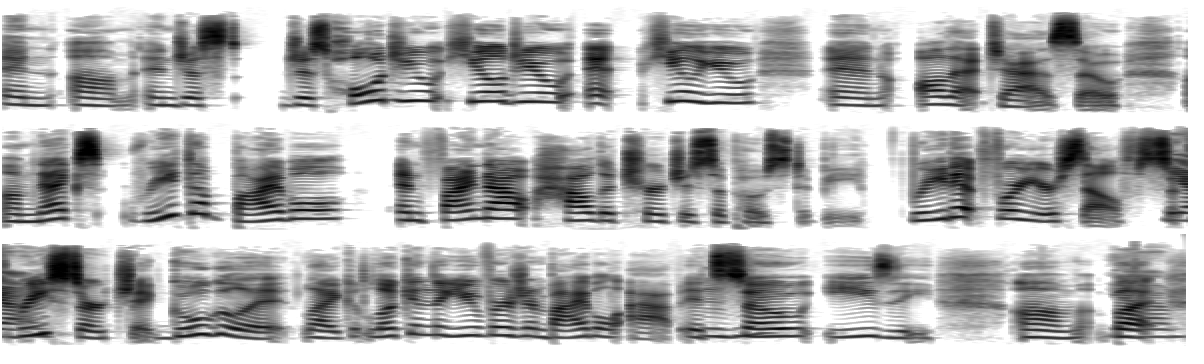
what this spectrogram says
and um, and just just hold you, healed you, eh, heal you, and all that jazz. So um, next, read the Bible and find out how the church is supposed to be. Read it for yourself. So Yeah. Research it. Google it. Like look in the YouVersion Bible app. It's Mhm. so easy. Um, but Yeah.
